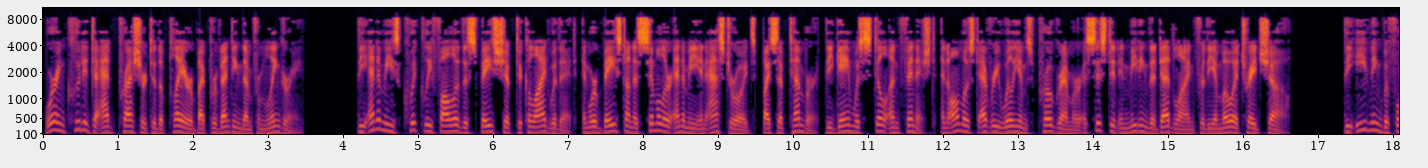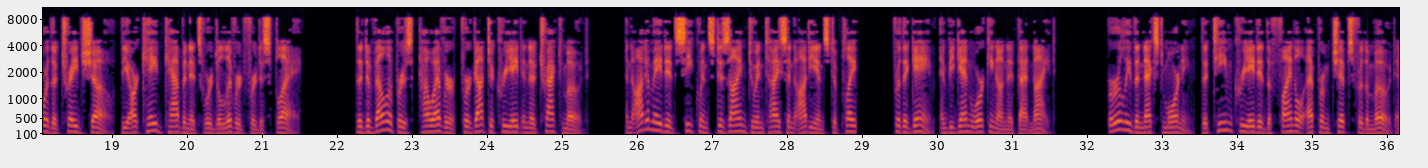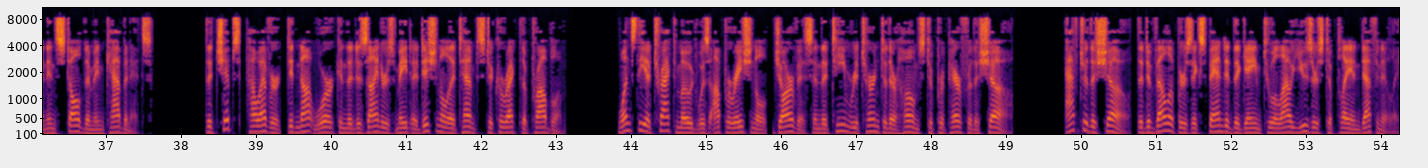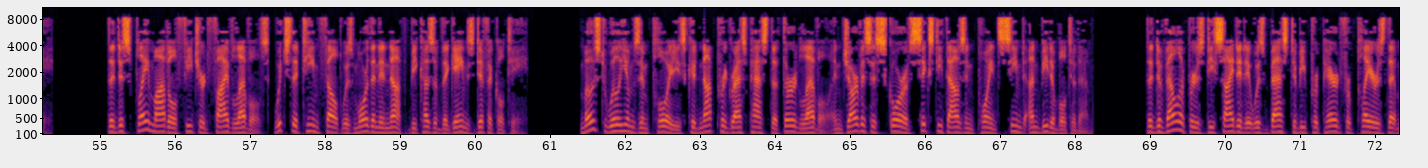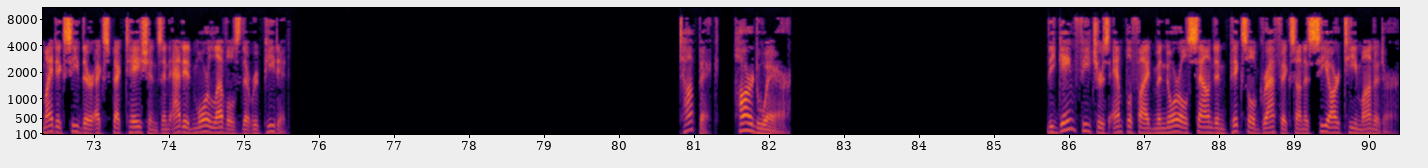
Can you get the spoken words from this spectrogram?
were included to add pressure to the player by preventing them from lingering. The enemies quickly follow the spaceship to collide with it, and were based on a similar enemy in Asteroids. By September, the game was still unfinished, and almost every Williams programmer assisted in meeting the deadline for the AMOA trade show. The evening before the trade show, the arcade cabinets were delivered for display. The developers, however, forgot to create an attract mode—an automated sequence designed to entice an audience to play—for the game, and began working on it that night. Early the next morning, the team created the final EPROM chips for the mode and installed them in cabinets. The chips, however, did not work and the designers made additional attempts to correct the problem. Once the attract mode was operational, Jarvis and the team returned to their homes to prepare for the show. After the show, the developers expanded the game to allow users to play indefinitely. The display model featured five levels, which the team felt was more than enough because of the game's difficulty. Most Williams employees could not progress past the third level and Jarvis's score of 60,000 points seemed unbeatable to them. The developers decided it was best to be prepared for players that might exceed their expectations and added more levels that repeated. Topic: Hardware. The game features amplified monaural sound and pixel graphics on a CRT monitor.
